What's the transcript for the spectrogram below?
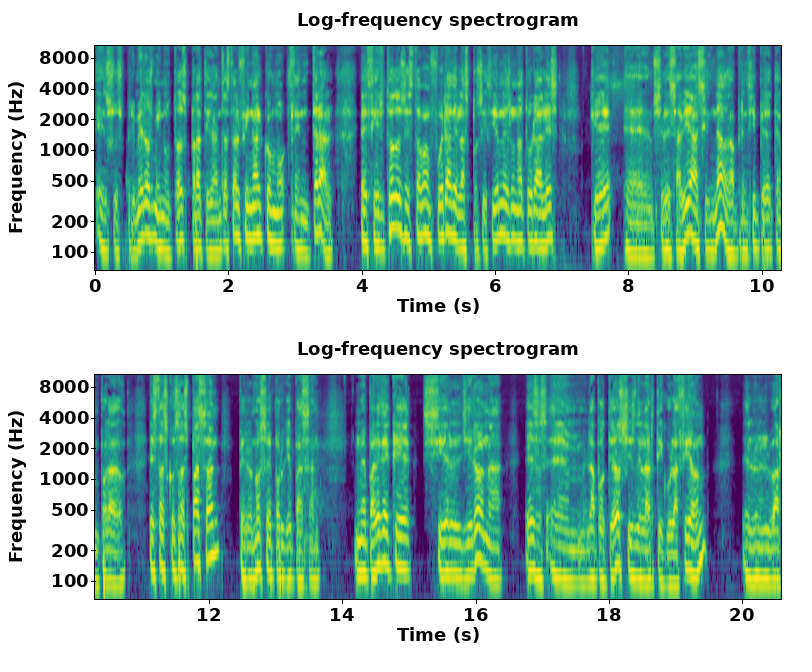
en sus primeros minutos prácticamente hasta el final como central. Es decir, todos estaban fuera de las posiciones naturales que eh, se les había asignado a principio de temporada. Estas cosas pasan, pero no sé por qué pasan. Me parece que si el Girona es eh, la apoteosis de la articulación, el, el, Bar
